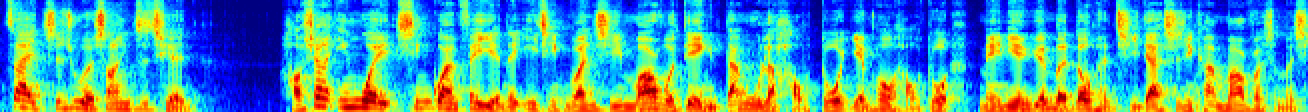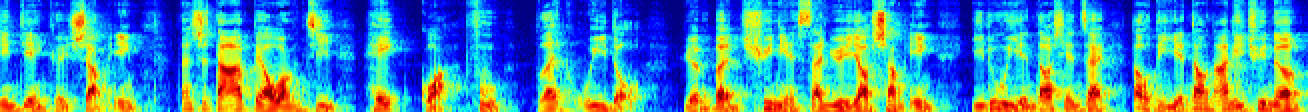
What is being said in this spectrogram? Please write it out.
在蜘蛛人上映之前。好像因为新冠肺炎的疫情关系，Marvel 电影耽误了好多，延后好多。每年原本都很期待事情，看 Marvel 什么新电影可以上映。但是大家不要忘记，黑寡妇 Black Widow 原本去年三月要上映，一路延到现在，到底延到哪里去呢？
